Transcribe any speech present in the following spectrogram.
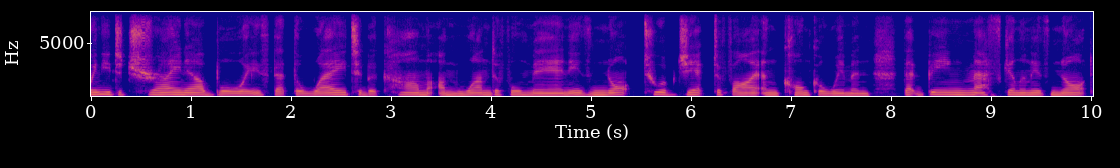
We need to train our boys that the way to become a wonderful man is not to objectify and conquer women, that being masculine is not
